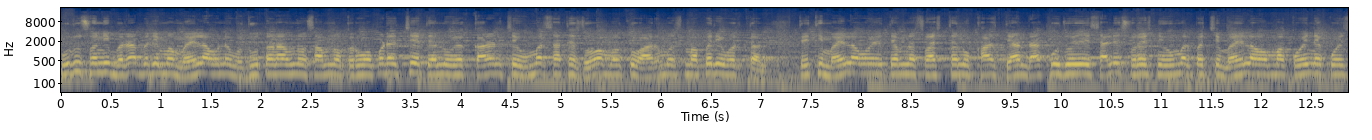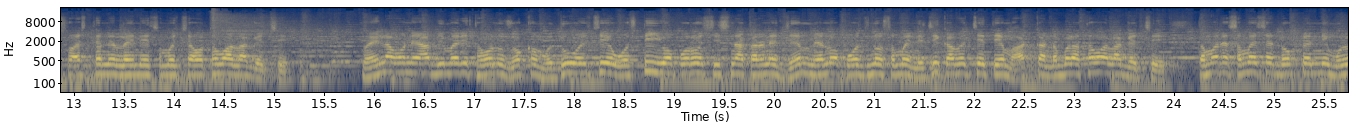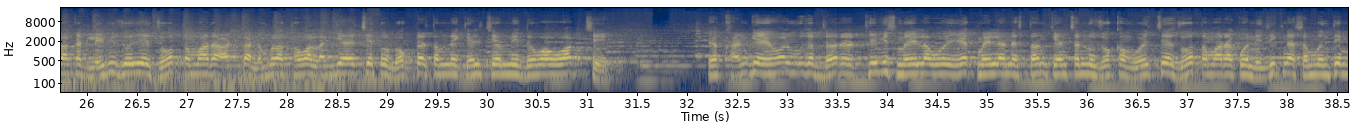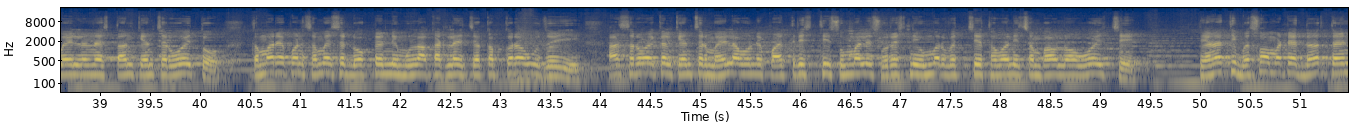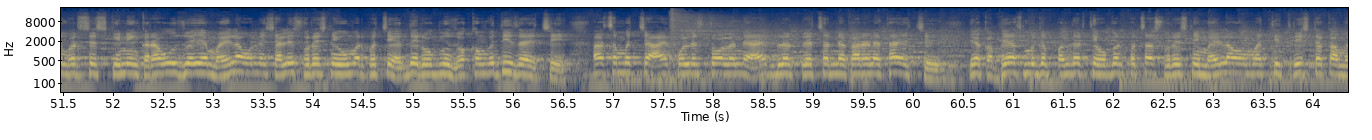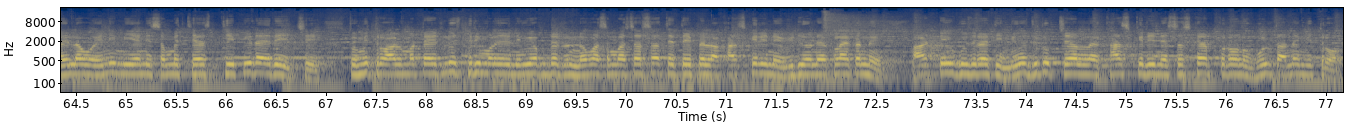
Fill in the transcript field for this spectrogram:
પુરુષોની બરાબરીમાં મહિલાઓને વધુ તણાવનો સામનો કરવો પડે છે. તેનું એક કારણ છે ઉંમર સાથે જોવા મળતું હાર્મોન્સમાં પરિવર્તન. તેથી મહિલાઓએ તેમના સ્વાસ્થ્યનું ખાસ ધ્યાન રાખવું જોઈએ. ચાલીસ વર્ષની ઉંમર પછી મહિલાઓમાં કોઈને કોઈ સ્વાસ્થ્યને લઈને સમસ્યાઓ થવા લાગે છે. મહિલાઓને આ બીમારી થવાનું જોખમ વધુ હોય છે. ઓસ્ટિયોપોરોસિસના કારણે જેમ મેનોપોઝનો સમય નજીક આવે છે, તેમ હાડકાં નબળા થવા લાગે છે. તમારે સમયસર ડૉક્ટરની મુલાકાત લેવી જોઈએ. જો તમારા હાડકા નબળા થવા લાગ્યા છે, તો ડૉક્ટર તમને કેલ્શિયમની દવાઓ આપશે. એક ખાનગી અહેવાલ મુજબ, દર અઠ્યાવીસ મહિલાઓએ એક મહિલાને સ્તન કેન્સરનું જોખમ હોય છે. જો તમારા કોઈ નજીકના સંબંધી મહિલાને સ્તન કેન્સર હોય, તો તમારે પણ સમયસર ડૉક્ટરની મુલાકાત લઈ ચેકઅપ કરાવવું જોઈએ. આ સર્વાઇકલ કેન્સર મહિલાઓને પાંત્રીસથી ચુમ્માલીસ વર્ષની ઉંમર વચ્ચે થવાની સંભાવનાઓ હોય છે. તેનાથી બચવા માટે દર ત્રણ વર્ષે સ્કિનિંગ કરાવવું જોઈએ. મહિલાઓને ચાલીસ વર્ષની ઉંમર પછી હૃદય રોગનું જોખમ વધી જાય છે. આ સમસ્યા હાઈ કોલેસ્ટ્રોલ અને હાઈ બ્લડ પ્રેશરને કારણે થાય છે. એક અભ્યાસ મુજબ પંદરથી ઓગણપચાસ વર્ષની મહિલાઓમાંથી ત્રીસ ટકા મહિલાઓ એનિમિયાની સમસ્યાથી પીડાઈ રહી છે. તો મિત્રો, હાલ માટે એટલું જ. ફ્રી મળે ન્યૂ અપડેટ નવા સમાચાર સાથે. તે પહેલાં ખાસ કરીને વિડીયોને લાઈક અને R TV Gujarati news YouTube ચેનલને ખાસ કરીને સબસ્ક્રાઈબ કરવાનું ભૂલતા નહીં મિત્રો.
